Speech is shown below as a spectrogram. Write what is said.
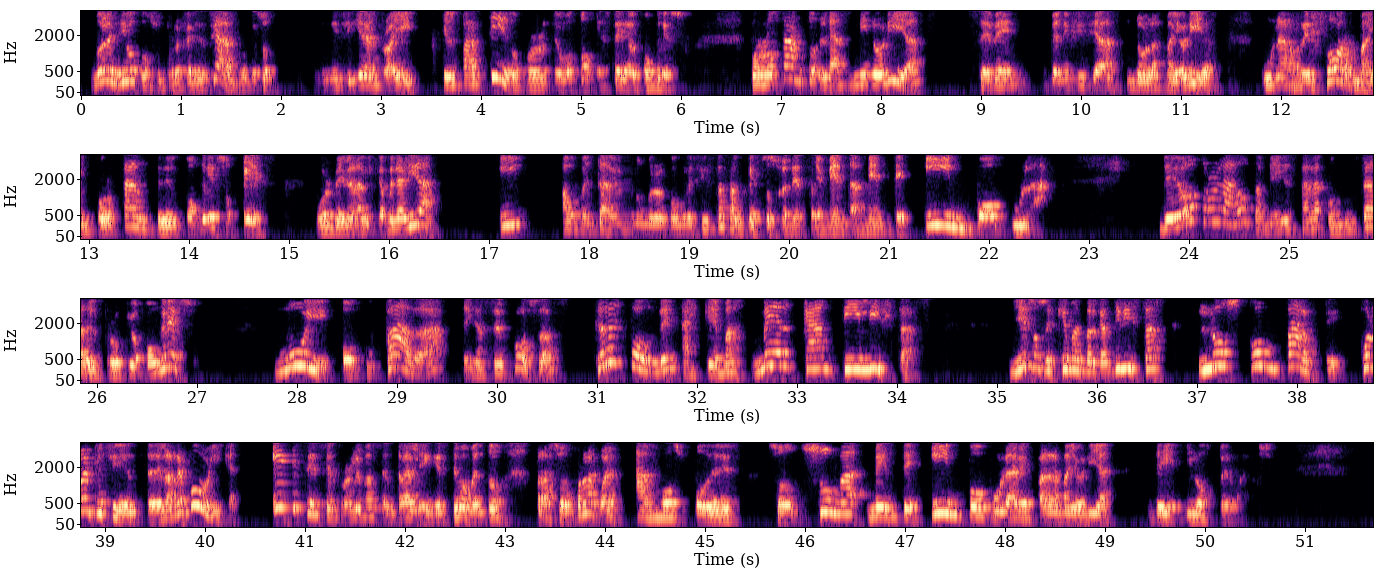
No les digo con su preferencial, porque eso ni siquiera entró ahí, que el partido por el que votó esté en el Congreso. Por lo tanto, las minorías se ven beneficiadas y no las mayorías. Una reforma importante del Congreso es volver a la bicameralidad y aumentar el número de congresistas, aunque esto suene tremendamente impopular. De otro lado, también está la conducta del propio Congreso, muy ocupada en hacer cosas que responden a esquemas mercantilistas. Y esos esquemas mercantilistas los comparte con el presidente de la República. Ese es el problema central en este momento, razón por la cual ambos poderes son sumamente impopulares para la mayoría de los peruanos.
